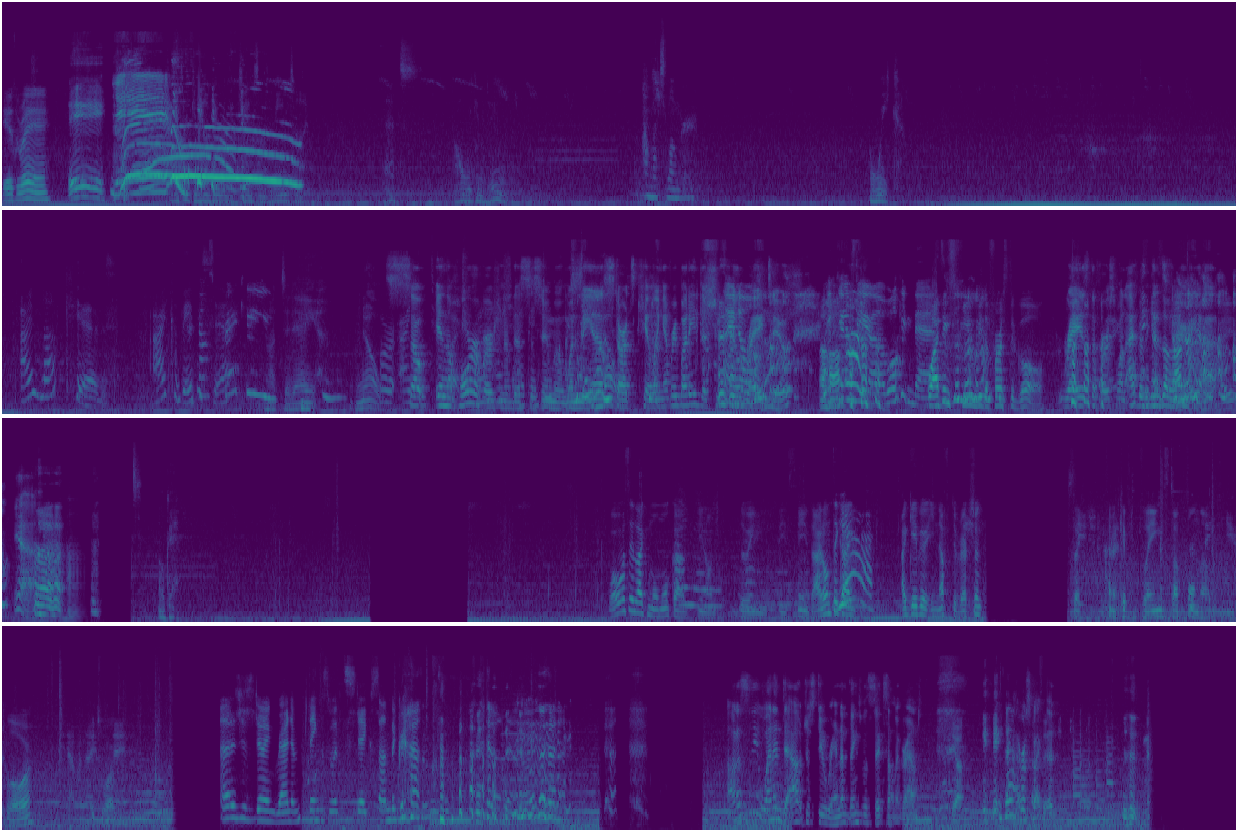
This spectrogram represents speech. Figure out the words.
Here's Ray. hey. Yeah. That's all we can do. How much longer? A week. I love kids. I could babysit. Becky. Not today. No. So in the horror version of this, could Susumu, when Mia no. starts killing everybody, does she kill. Ray too? Uh-huh. We can be uh, walking dead. Well, I think he would be the first to go Ray is the first one. I think that's the fair. Yeah, right? yeah. Okay. What was it like, Momoka? You know, doing these scenes. I don't think yeah. I I gave you enough direction. It's like kind of kept playing stuff on the floor, which worked. I was just doing random things with sticks on the ground. I don't know. Honestly, when in doubt, just do random things with sticks on the ground. Yeah. I respect That's it. it.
